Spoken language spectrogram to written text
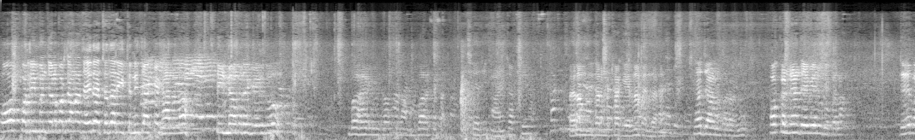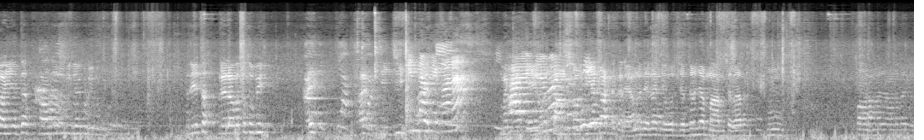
ਉਹ ਪਰਲੀ ਮੰਜ਼ਲ ਪਰ ਜਾਣਾ ਚਾਹੀਦਾ ਇੱਥੇ ਤਾਂ ਰੀਤ ਨਹੀਂ ਚੱਕ ਕੇ ਖਾ ਲੈਣਾ। ਟੀਨਾ ਮੇਰੇ ਗੇੜ ਦੋ ਵਾਹਿਗੁਰੂ ਦਾ ਸਲਾਮ ਬਰਕਤ ਅੱਛਾ ਜੀ ਆਏ ਕਰਦੇ ਹੋ ਪਹਿਲਾਂ ਉਹਦੀ ਸਰ ਮਿੱਠਾ ਘੇਰਨਾ ਪੈਂਦਾ ਹੈ। ਨਾ ਪਰ ਉਹਨੂੰ ਉਹ ਕੰਨਿਆ ਦੇਵੀ ਨੂੰ ਦੋ ਪਹਿਲਾਂ। ਦੇ ਬਾਈ ਇੱਧਰ ਆਂਦੇ ਨੂੰ ਵੀ ਦੇ ਕੁੜੀ ਨੂੰ ਵੀ। ਰੀਤ ਲੈ ਲਾ ਬੱਤ ਤੂੰ ਵੀ। ਹਾਏ ਹਾਏ ਜੀਜੀ। ਇੰਨਾ ਕੇ ਖਾਣਾ ਮੈਂ ਹਾਏ ਇਹ ਮੈਂ 500 ਰੁਪਇਆ ਘੱਟ ਕਰਿਆ ਉਹਨੇ ਦੇ ਲਾ ਜੋਰ ਜਿੱਦਣ ਜਾਂ ਮਾਰਨ ਤੇ ਬਾਅਦ ਹੂੰ। ਪਾਉਣਾ ਨਾ ਜਾਣਦਾ ਹੂੰ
